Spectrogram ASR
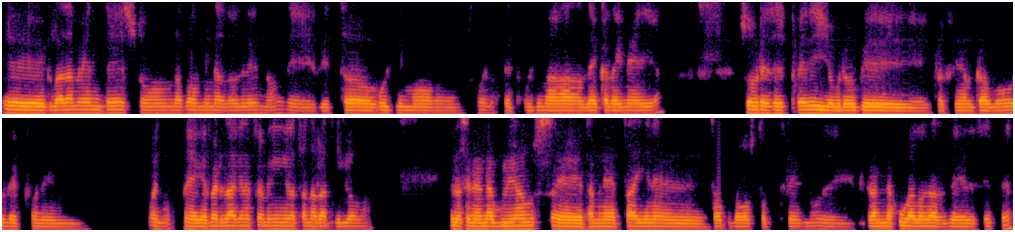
Eh, claramente son los dominadores ¿no? de, de, estos últimos, bueno, de esta última década y media sobre césped y yo creo que, que, al fin y al cabo les ponen, bueno, eh, es verdad que en el femenino están ahora ¿no? Pero Serena Williams eh, también está ahí en el top 2, top 3 ¿no? de, de, grandes jugadoras de, de césped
